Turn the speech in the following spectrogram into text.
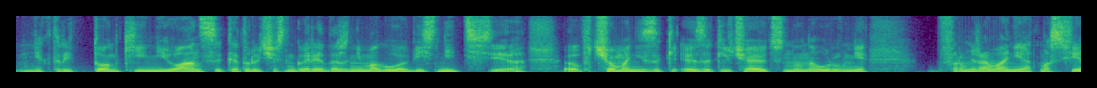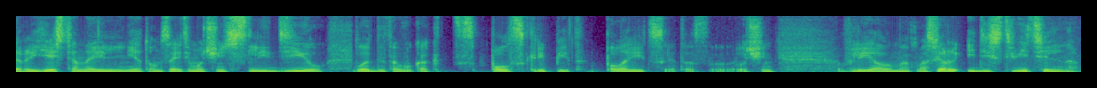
некоторые тонкие нюансы, которые, честно говоря, даже не могу объяснить, э, в чем они заключаются, но на уровне формирования атмосферы, есть она или нет. Он за этим очень следил, вплоть до того, как пол скрипит, половицы. Это очень влияло на атмосферу. И действительно,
